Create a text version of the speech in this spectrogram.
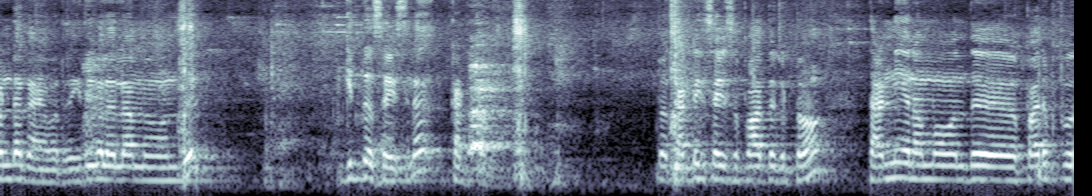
வெண்டைக்காய் வருது. இதுகள் எல்லாமே வந்து இந்த சைஸில் கட் பண்ணணும். இப்போ கட்டிங் சைஸ் பார்த்துக்கிட்டோம். தண்ணியை நம்ம வந்து பருப்பு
